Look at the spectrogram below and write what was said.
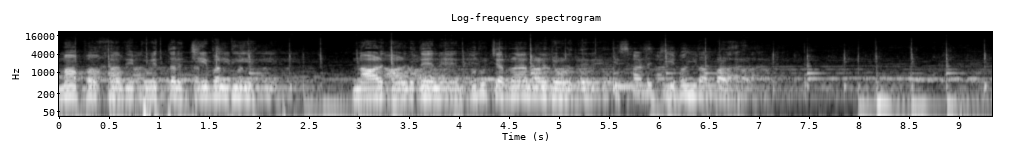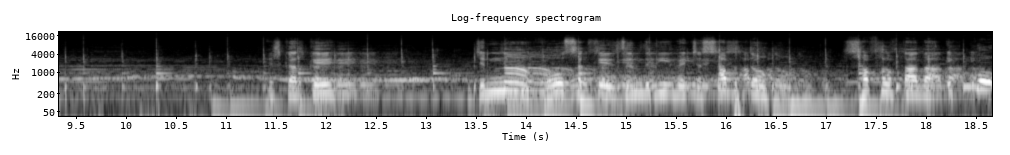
ਮਹਾਂਪੁਰਖਾਂ ਦੇ ਪਵਿੱਤਰ ਜੀਵਨ ਦੀ ਨਾਲ ਜੋੜਦੇ ਨੇ, ਗੁਰੂ ਚਰਨਾਂ ਨਾਲ ਜੋੜਦੇ ਨੇ, ਇਹ ਸਾਡੇ ਜੀਵਨ ਦਾ ਭਲਾ ਹੈ। ਇਸ ਕਰਕੇ ਜਿੰਨਾ ਹੋ ਸਕੇ ਜ਼ਿੰਦਗੀ ਵਿੱਚ ਸਭ ਤੋਂ ਸਫਲਤਾ ਦਾ ਇੱਕੋ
